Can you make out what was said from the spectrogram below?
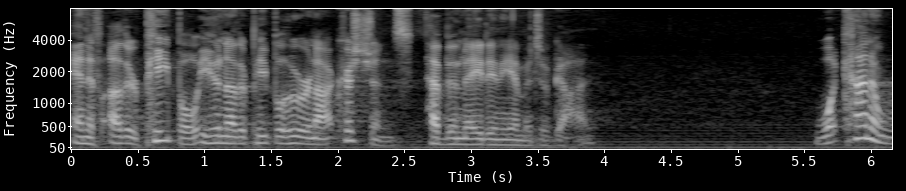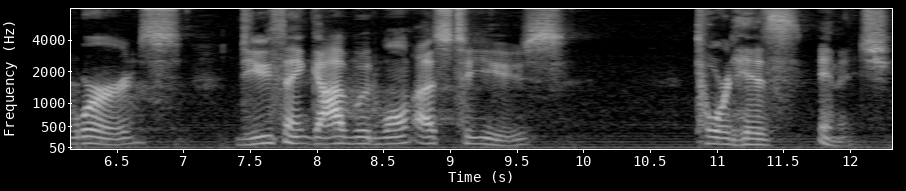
and if other people, even other people who are not Christians, have been made in the image of God, what kind of words do you think God would want us to use toward his image?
